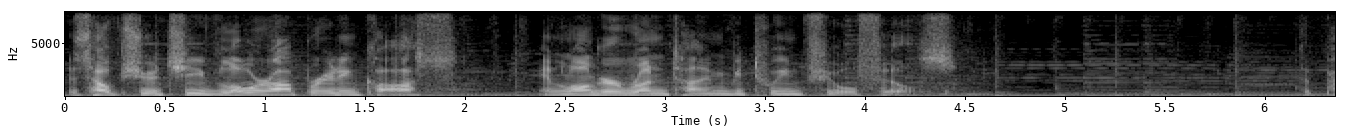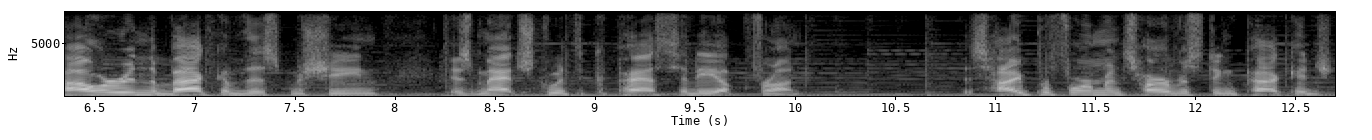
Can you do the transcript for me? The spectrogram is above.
This helps you achieve lower operating costs and longer runtime between fuel fills. The power in the back of this machine is matched with the capacity up front. This high-performance harvesting package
